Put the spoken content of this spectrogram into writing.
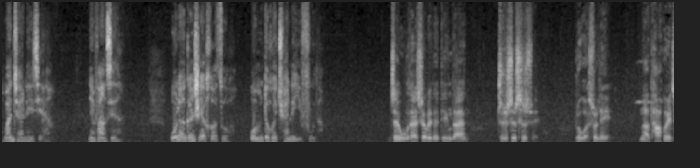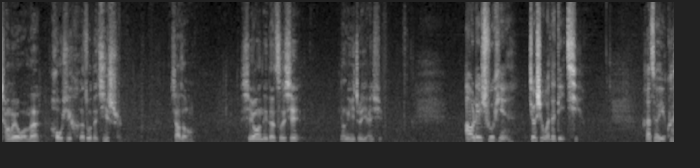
完全理解，您放心，无论跟谁合作，我们都会全力以赴的。这五台设备的订单只是试水，如果顺利，那它会成为我们后续合作的基石。夏总，希望你的自信能一直延续。奥利出品就是我的底气，合作愉快。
